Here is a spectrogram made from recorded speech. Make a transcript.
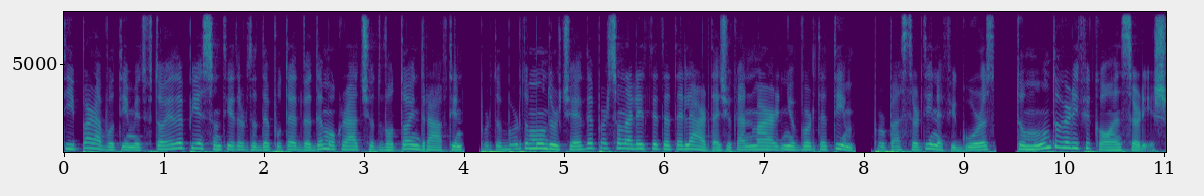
tij para votimit ftoi edhe pjesën tjetër të deputetëve demokratë që të votojnë draftin për të bërë të mundur që edhe personalitetet e larta që kanë marrë një vërtetim për pastërtinë e figurës të mund të verifikohen sërish.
